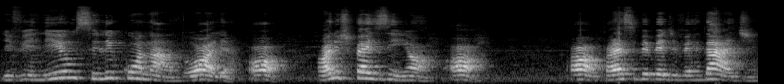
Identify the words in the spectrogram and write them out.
De vinil siliconado. Olha, ó. Olha os pezinhos, ó. Ó. Ó, parece bebê de verdade.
